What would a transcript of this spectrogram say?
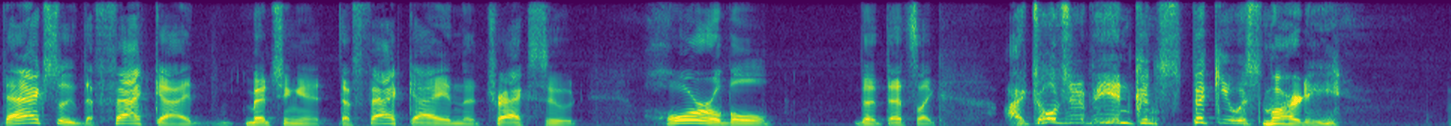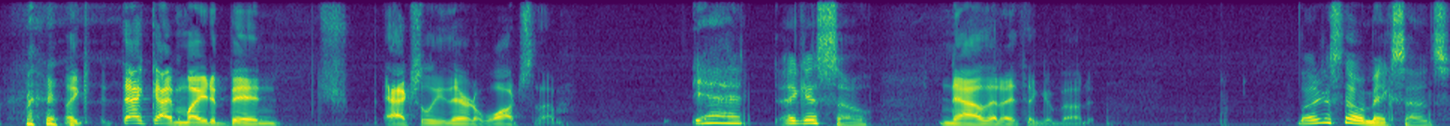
That actually, the fat guy mentioning it, the fat guy in the tracksuit, horrible. That that's like, I told you to be inconspicuous, Marty. like that guy might have been actually there to watch them. Yeah, I guess so. Now that I think about it, Well, I guess that would make sense.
